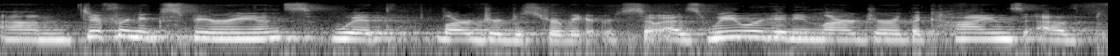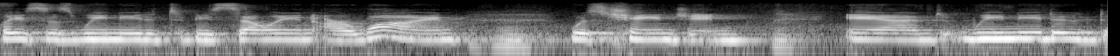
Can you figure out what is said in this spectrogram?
um, different experience with larger distributors. So as we were getting larger, the kinds of places we needed to be selling our wine was changing. And we needed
